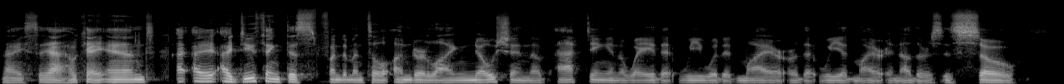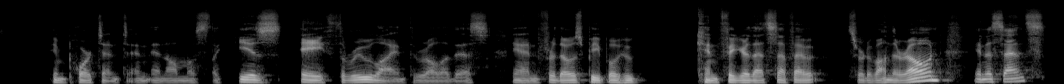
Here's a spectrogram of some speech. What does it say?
Nice. Yeah. Okay. And I, I, I, do think this fundamental underlying notion of acting in a way that we would admire or that we admire in others is so important and, and almost like is a through line through all of this. And for those people who can figure that stuff out sort of on their own, in a sense,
